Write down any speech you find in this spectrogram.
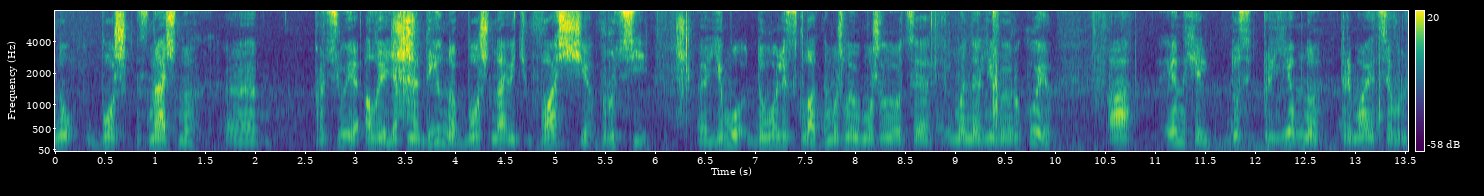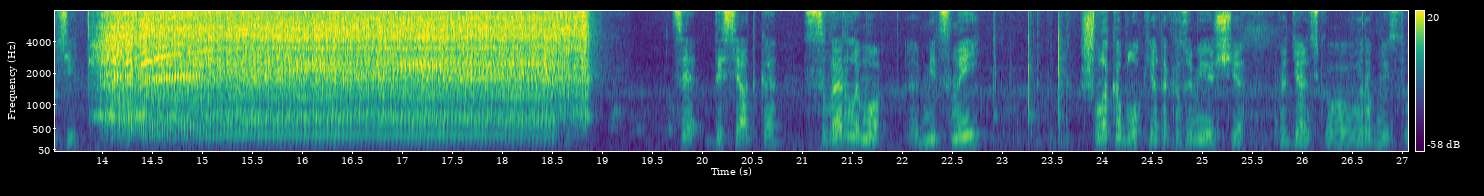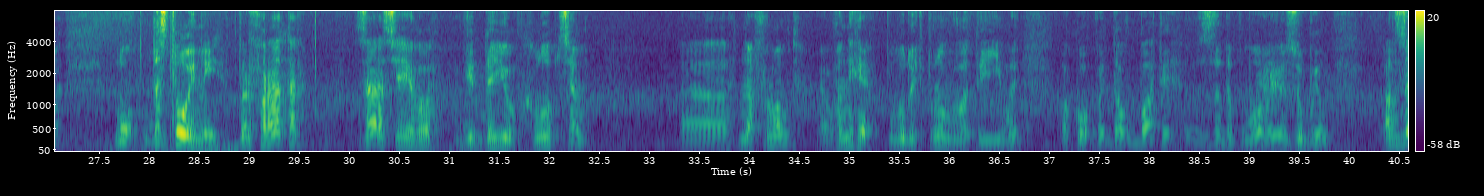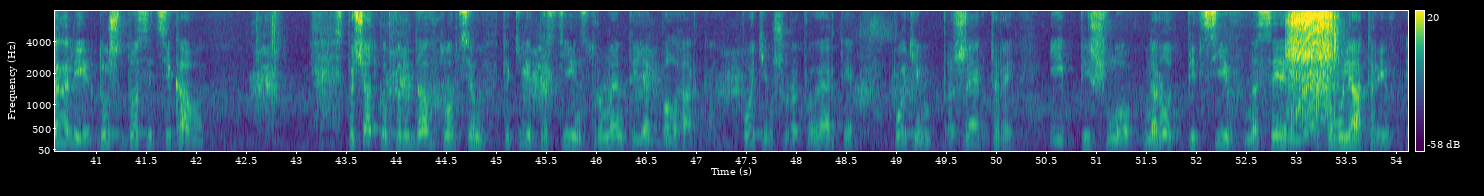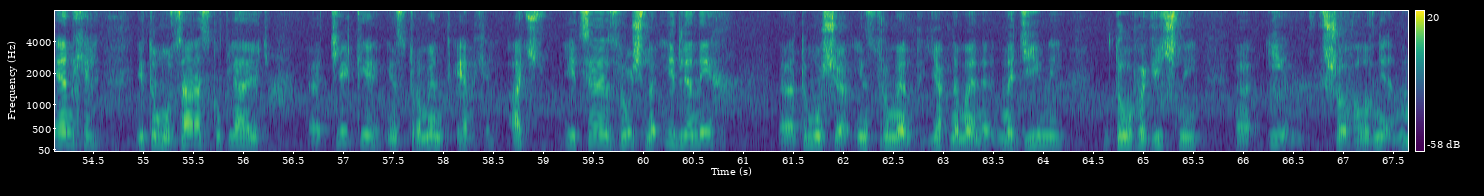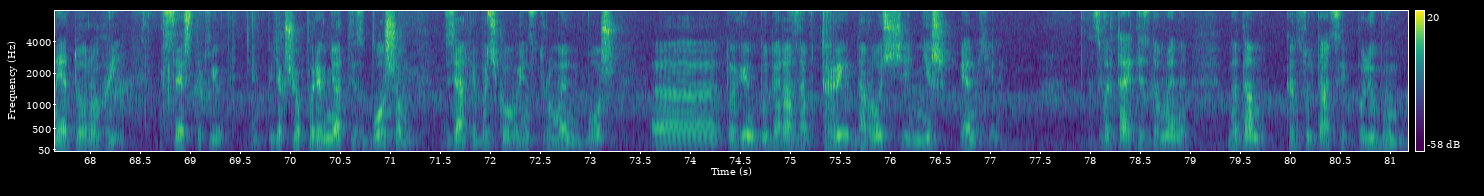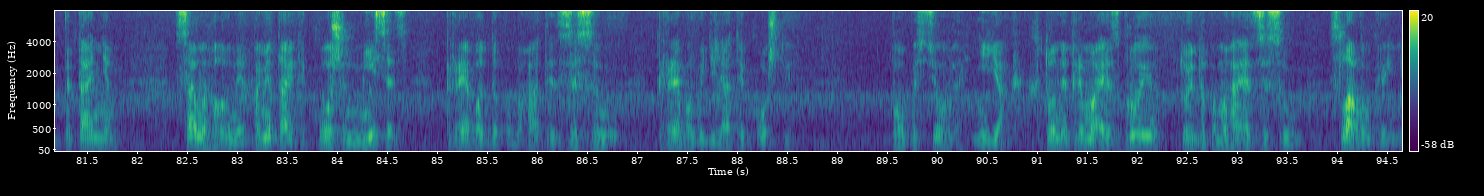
Ну, Bosch значно е, працює, але як не дивно, Bosch навіть важче в руці. Е, йому доволі складно. Можливо, можливо, це в мене лівою рукою. А Енхель досить приємно тримається в руці. Це десятка. Сверлимо е, міцний шлакоблок, я так розумію, ще радянського виробництва. Ну, достойний перфоратор. Зараз я його віддаю хлопцям е, на фронт. Вони будуть пробувати їми окопи довбати за допомогою зубил. А взагалі дуже, досить цікаво. Спочатку передав хлопцям такі прості інструменти, як болгарка, потім шуруповерти, потім прожектори. І пішло. Народ підсів на серію акумуляторів Енхель, і тому зараз купляють тільки інструмент Енхель. А І це зручно і для них, е, тому що інструмент, як на мене, надійний, довговічний е, і, що головне, недорогий. Все ж таки, якщо порівняти з Bosch, взяти бачковий інструмент е, то він буде раза в три дорожче, ніж Енхель. Звертайтесь до мене, надам консультації по любим питанням. Саме головне, пам'ятайте, кожен місяць треба допомагати ЗСУ, треба виділяти кошти. Бо без цього ніяк. Хто не тримає зброю, той допомагає ЗСУ. Слава Україні!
